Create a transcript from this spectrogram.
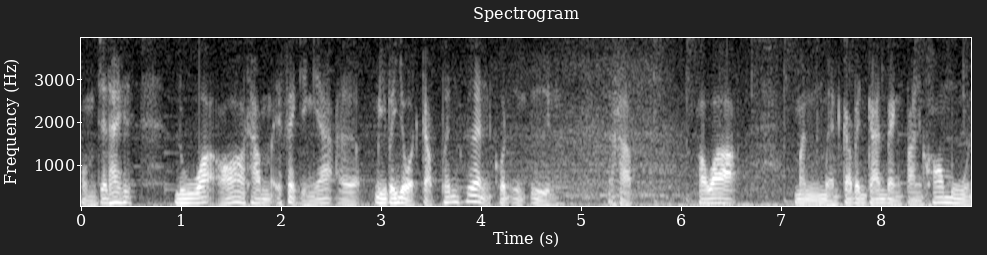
ผมจะได้รู้ว่าอ๋อทำเอฟเฟกต์อย่างเงี้ยเออมีประโยชน์กับเพื่อนๆ คนอื่นๆนะครับ เพราะว่ามันเหมือนกับเป็นการแบ่งปันข้อมูล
